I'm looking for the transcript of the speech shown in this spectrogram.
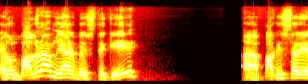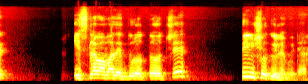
এখন বাগরাম এয়ারবেস থেকে পাকিস্তানের ইসলামাবাদের দূরত্ব হচ্ছে তিনশো কিলোমিটার।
